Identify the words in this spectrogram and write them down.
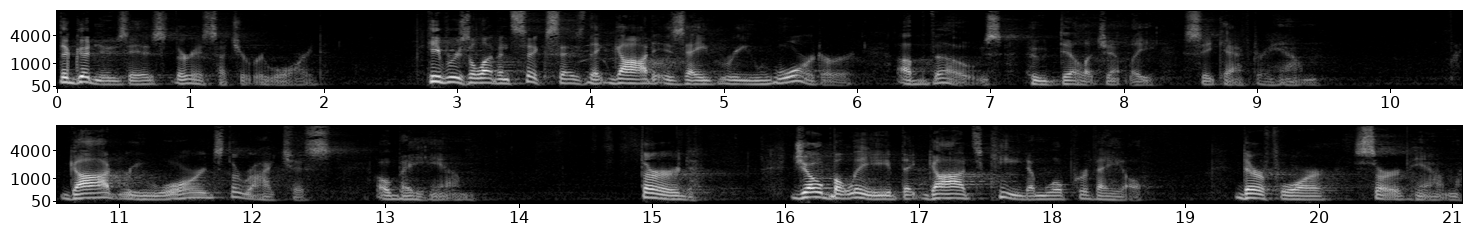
The good news is there is such a reward. Hebrews 11:6 says that God is a rewarder of those who diligently seek after him. God rewards the righteous, obey him. Third, Job believed that God's kingdom will prevail. Therefore, serve him.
